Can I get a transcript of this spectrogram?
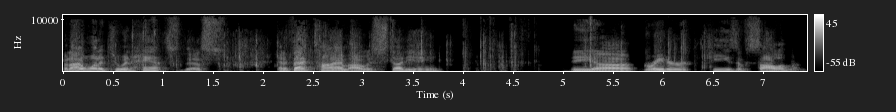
But I wanted to enhance this. And at that time, I was studying the uh, Greater Keys of Solomon,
